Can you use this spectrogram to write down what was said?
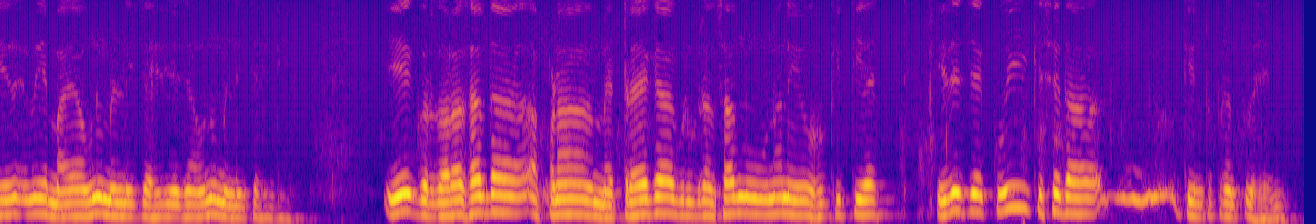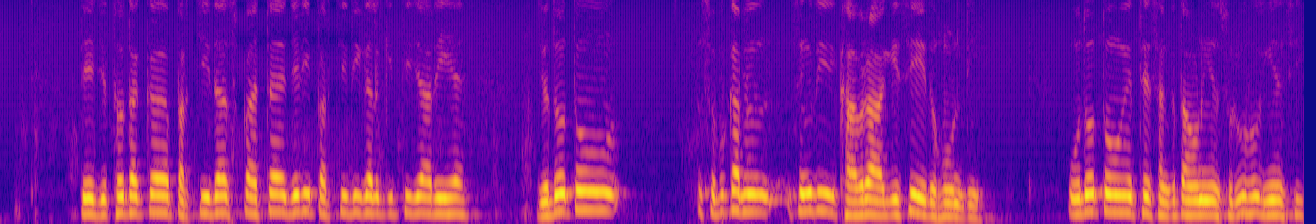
ਇਹ ਇਹ ਮਾਇਆ ਉਹਨੂੰ ਮਿਲਣੀ ਚਾਹੀਦੀ ਹੈ ਜਾਂ ਉਹਨੂੰ ਮਿਲਣੀ ਚਾਹੀਦੀ ਹੈ। ਇਹ ਗੁਰਦੁਆਰਾ ਸਾਹਿਬ ਦਾ ਆਪਣਾ ਮੈਟਰ ਹੈਗਾ, ਗੁਰੂ ਗ੍ਰੰਥ ਸਾਹਿਬ ਨੂੰ ਉਹਨਾਂ ਨੇ ਉਹ ਕੀਤੀ ਹੈ। ਇਹਦੇ 'ਚ ਕੋਈ ਕਿਸੇ ਦਾ ਕਿੰਤੂ ਪਰੰਤੂ ਹੈ ਨਹੀਂ। ਤੇ ਜਿੱਥੋਂ ਤੱਕ ਪਰਚੀ ਦਾ ਸਪਸ਼ਟ ਹੈ, ਜਿਹੜੀ ਪਰਚੀ ਦੀ ਗੱਲ ਕੀਤੀ ਜਾ ਰਹੀ ਹੈ, ਜਦੋਂ ਤੋਂ ਸੁਭਕਰਨ ਸਿੰਘ ਦੀ ਖਬਰ ਆ ਗਈ ਸ਼ਹੀਦ ਹੋਣ ਦੀ, ਉਦੋਂ ਤੋਂ ਇੱਥੇ ਸੰਗਤਾਂ ਆਉਣੀਆਂ ਸ਼ੁਰੂ ਹੋ ਗਈਆਂ ਸੀ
